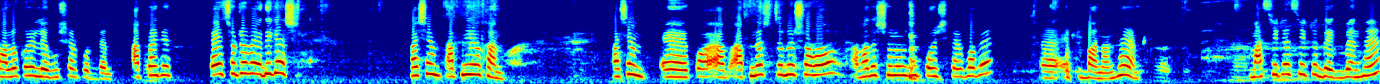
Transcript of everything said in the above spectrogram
ভালো করে লেবু শরবত দেন। আপনাকে এই ছোট ভাই এদিকে আসেন। আসেন আপনিও খান। আপ- আপনার জন্য সহ আমাদের জন্য পরিষ্কার ভাবে একটু বানান হ্যাঁ? মাছি টাছি একটু দেখবেন হ্যাঁ?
